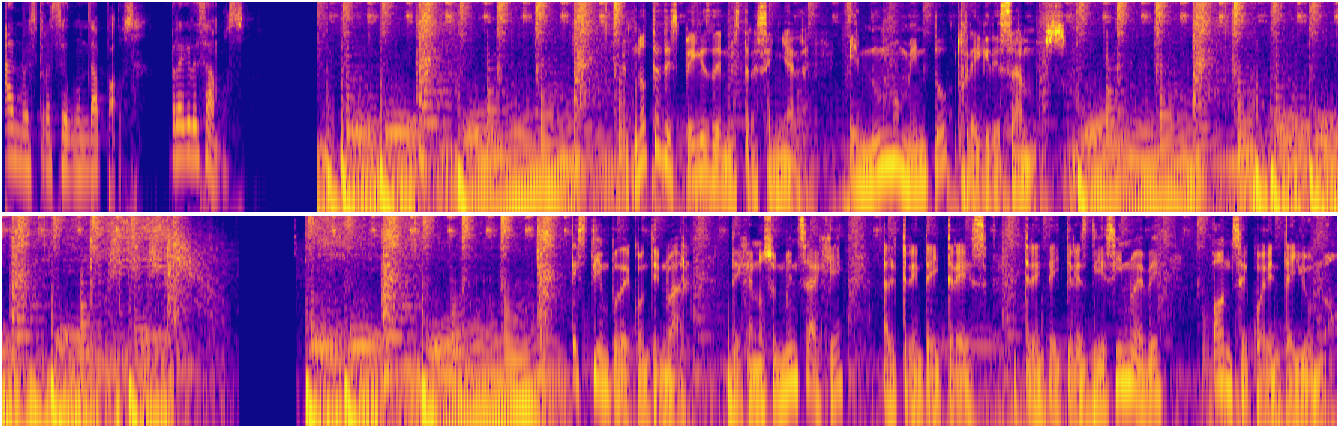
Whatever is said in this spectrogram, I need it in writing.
a nuestra segunda pausa. Regresamos. No te despegues de nuestra señal. En un momento regresamos. Es tiempo de continuar. Déjanos un mensaje al 33 33 19 11 41.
